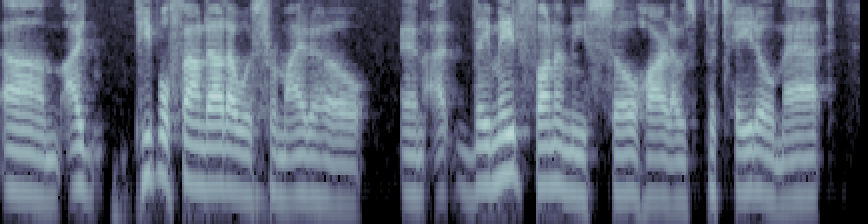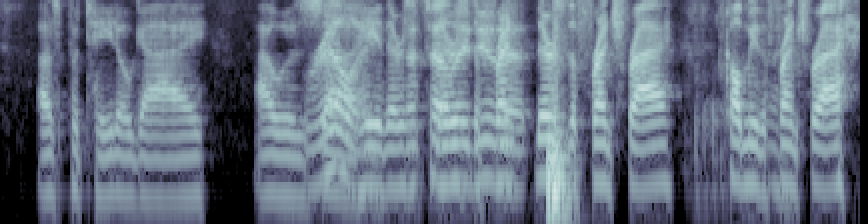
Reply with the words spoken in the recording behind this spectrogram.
um, I people found out I was from Idaho, and I, they made fun of me so hard. I was potato Matt. I was potato guy. I was uh, Really? hey, there's That's how there's they the do French that. there's the French fry. Called me the French fry.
